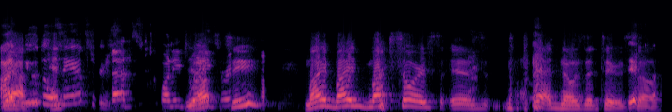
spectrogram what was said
I knew those and- answers. That's Yep. 2023. See, my my my source is Brad knows it too. So,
